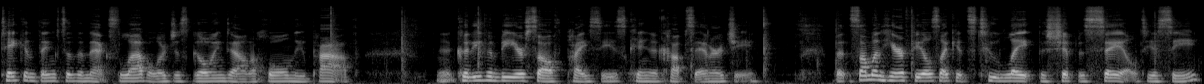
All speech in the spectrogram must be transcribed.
taking things to the next level or just going down a whole new path. It could even be yourself, Pisces, King of Cups energy. But someone here feels like it's too late. The ship has sailed, you see?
